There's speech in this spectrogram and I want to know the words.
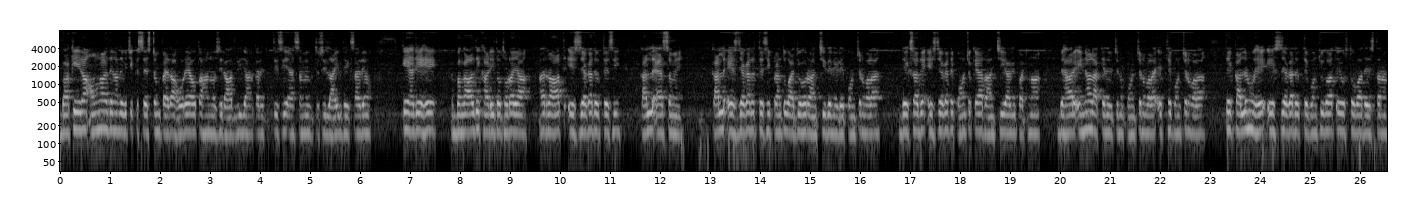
ਬਾਕੀ ਜਿਹੜਾ ਆਉਣ ਵਾਲੇ ਦਿਨਾਂ ਦੇ ਵਿੱਚ ਇੱਕ ਸਿਸਟਮ ਪੈਦਾ ਹੋ ਰਿਹਾ, ਉਹ ਤੁਹਾਨੂੰ ਅਸੀਂ ਰਾਤ ਦੀ ਜਾਣਕਾਰੀ ਦਿੱਤੀ ਸੀ। ਇਸ ਸਮੇਂ ਤੁਸੀਂ ਲਾਈਵ ਦੇਖ ਸਕਦੇ ਹੋ ਕਿ ਹਜੇ ਇਹ ਬੰਗਾਲ ਦੀ ਖਾੜੀ ਤੋਂ ਥੋੜਾ ਜਿਹਾ ਰਾਤ ਇਸ ਜਗ੍ਹਾ ਦੇ ਉੱਤੇ ਸੀ। ਕੱਲ ਇਸ ਸਮੇਂ ਕੱਲ ਇਸ ਜਗ੍ਹਾ ਦੇ ਉੱਤੇ ਸੀ, ਪਰੰਤੂ ਅੱਜ ਉਹ ਰਾਂਚੀ ਦੇ ਨੇੜੇ ਪਹੁੰਚਣ ਵਾਲਾ। ਦੇਖ ਸਕਦੇ ਇਸ ਜਗ੍ਹਾ ਤੇ ਪਹੁੰਚ ਚੁੱਕਿਆ ਰਾਂਚੀ ਆ ਗਈ ਪਟਨਾ, ਬਿਹਾਰ ਇਹਨਾਂ ਇਲਾਕਿਆਂ ਦੇ ਵਿੱਚ ਨੂੰ ਪਹੁੰਚਣ ਵਾਲਾ, ਇੱਥੇ ਪਹੁੰਚਣ ਵਾਲਾ। ਤੇ ਕੱਲ ਨੂੰ ਇਹ ਇਸ ਜਗ੍ਹਾ ਦੇ ਉੱਤੇ ਪਹੁੰਚੂਗਾ ਤੇ ਉਸ ਤੋਂ ਬਾਅਦ ਇਸ ਤਰ੍ਹਾਂ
